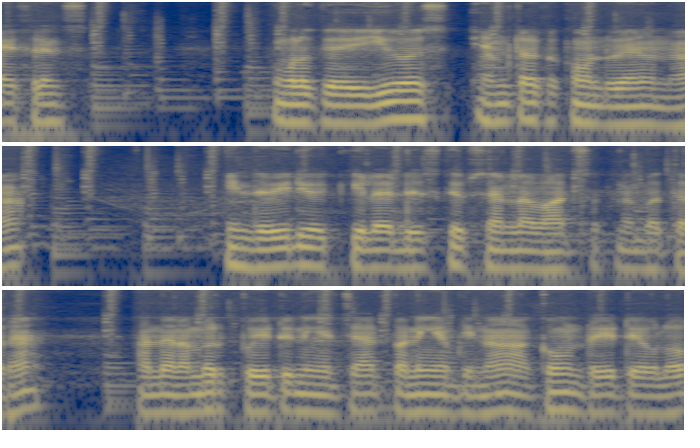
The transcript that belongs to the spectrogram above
ஹாய் ஃப்ரெண்ட்ஸ் உங்களுக்கு யூஎஸ் எம்டெக் அக்கௌண்ட் வேணும்னா இந்த வீடியோ கீழே டிஸ்கிரிப்ஷனில் வாட்ஸ்அப் நம்பர் தரேன். அந்த நம்பருக்கு போயிட்டு நீங்கள் சேட் பண்ணிங்க அப்படின்னா அக்கௌண்ட் ரேட் எவ்வளோ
